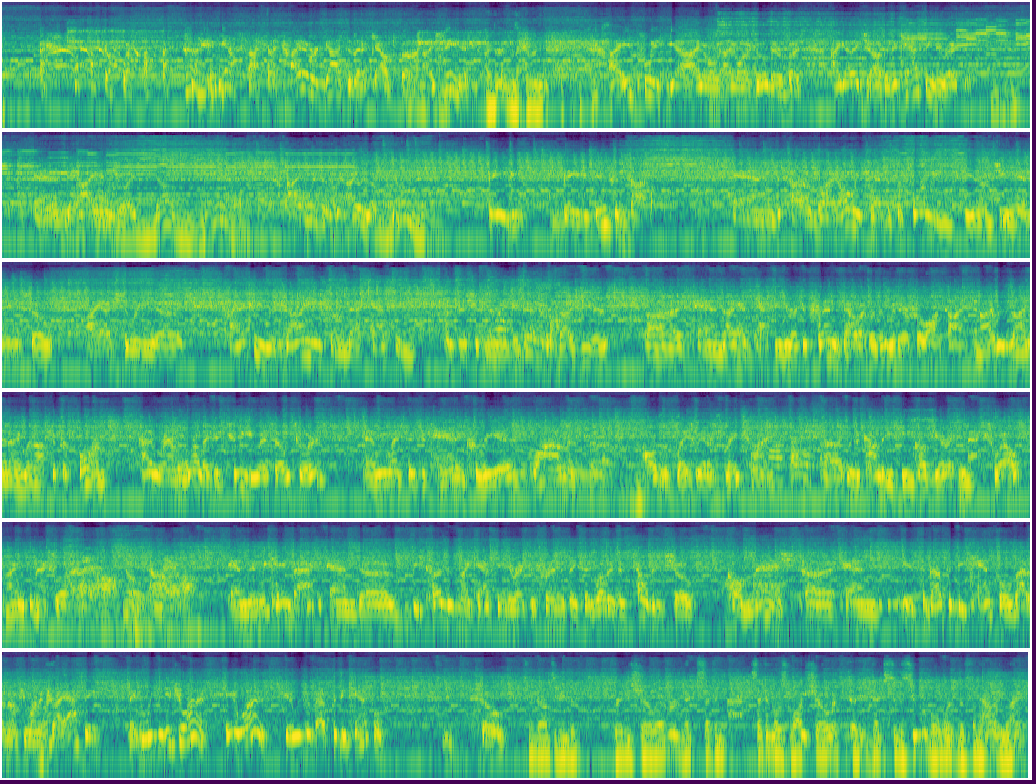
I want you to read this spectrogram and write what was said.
yeah, I, I never got to that couch, but I, I've seen it. I heard it was dirty. I please, yeah, I don't, I don't want to go there, but I got a job as a casting director, mm-hmm. and I enjoyed. Young man. I was a, I was a Young man. baby, baby, infantile, and uh, but I always had the performing, you know, gene in me. So I actually, uh, I actually resigned from that casting position, and I did that for about a year. Uh, and I had casting director friends, however, that were there for a long time. And I resigned, and I went off to perform kind of around the world. I did two USO tours. And we went to Japan and Korea and Guam and uh, all over the place. We had a great time. Uh, it was a comedy team called Garrett and Maxwell, and I was the Maxwell half. No. Uh, and then we came back, and uh, because of my casting director friends, they said, well, there's this television show called MASH, uh, and it's about to be canceled. I don't know if you want to try acting. Maybe we can get you on it. It was. It was about to be canceled. So Turned out to be the greatest show ever. Next, second, second most watched show next to the Super Bowl, the finale, right?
